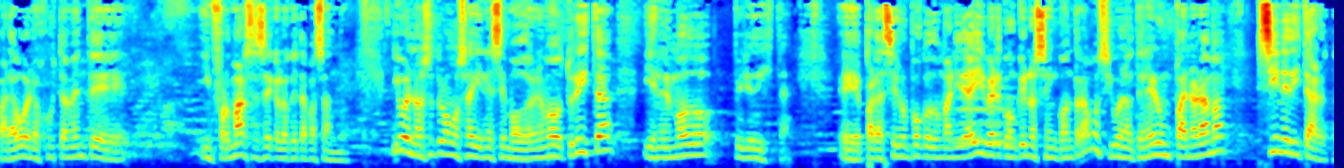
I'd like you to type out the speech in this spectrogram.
para bueno, justamente informarse acerca de lo que está pasando. Y bueno, nosotros vamos a ir en ese modo, en el modo turista y en el modo periodista, eh, para hacer un poco de humanidad y ver con qué nos encontramos y bueno, tener un panorama sin editar,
